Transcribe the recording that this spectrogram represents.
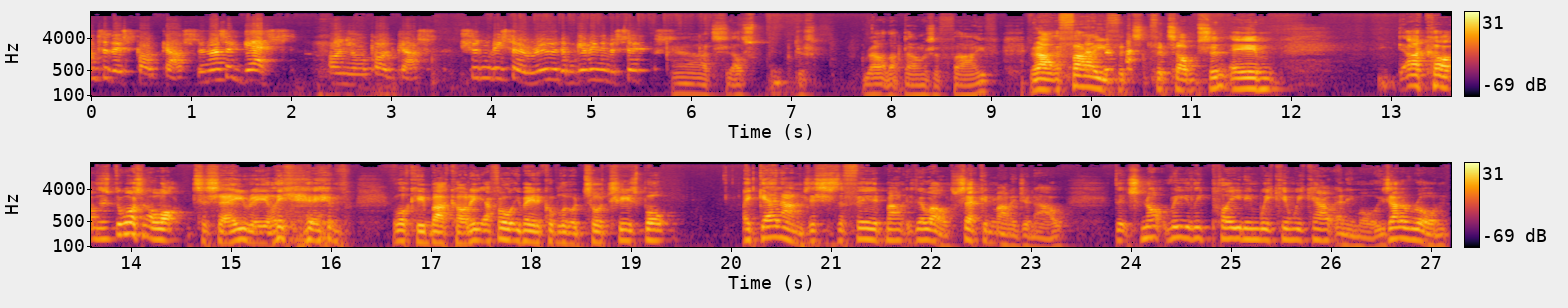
onto this podcast, and as a guest on your podcast, shouldn't be so rude. I'm giving him a six. Yeah, that's, I'll just write that down as a five. Right, a five for, for Thompson. Um, I can't. There wasn't a lot to say really. Um, looking back on it, I thought he made a couple of good touches, but again, Ange, this is the third man, well, second manager now that's not really playing him week in week out anymore. He's had a run,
